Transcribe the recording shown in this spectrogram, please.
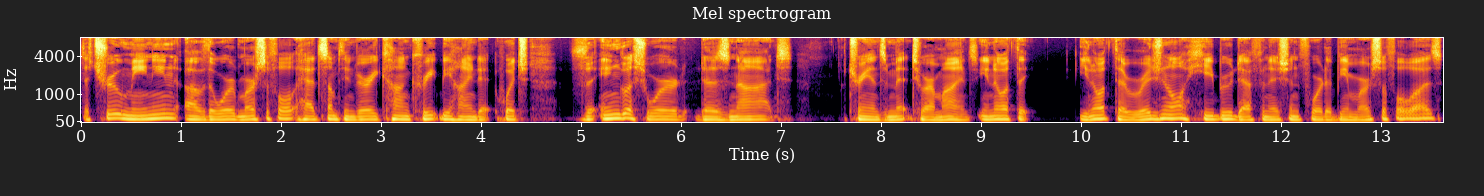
the true meaning of the word merciful had something very concrete behind it which the english word does not transmit to our minds. You know what the you know what the original hebrew definition for to be merciful was?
